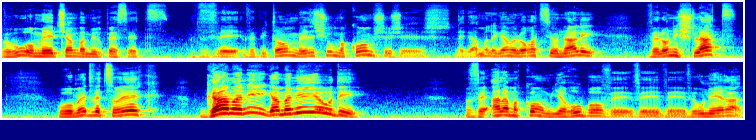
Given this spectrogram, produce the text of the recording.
והוא עומד שם במרפסת, ו- ופתאום באיזשהו מקום שלגמרי לגמרי לא רציונלי ולא נשלט, הוא עומד וצועק, גם אני, גם אני יהודי. ועל המקום ירו בו ו- ו- ו- והוא נהרג.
